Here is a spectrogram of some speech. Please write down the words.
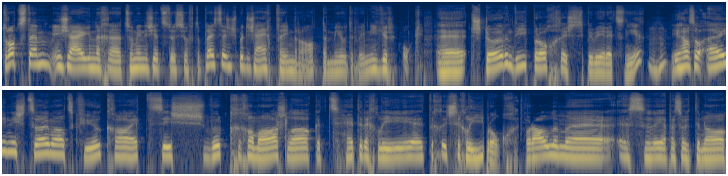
trotzdem ist eigentlich, äh, zumindest jetzt, dass auf der Playstation spielt, ist eigentlich die Framerate mehr oder weniger okay. Äh, störend eingebrochen ist es bei mir jetzt nie. Mhm. Ich habe so ein, zweimal das Gefühl gehabt, jetzt ist wirklich am Anschlag, jetzt hat er ein bisschen, ist ein bisschen eingebrochen. Vor allem äh, es, eben so in den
